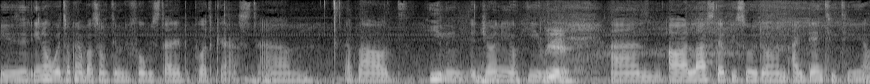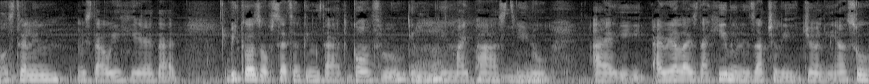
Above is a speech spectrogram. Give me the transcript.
is, you know, we're talking about something before we started the podcast um, about healing, the journey of healing. yeah. And our last episode on identity, I was telling Mr. Awe here that because of certain things that I'd gone through in, Mhm. in my past, you know, I I realized that healing is actually a journey. And so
